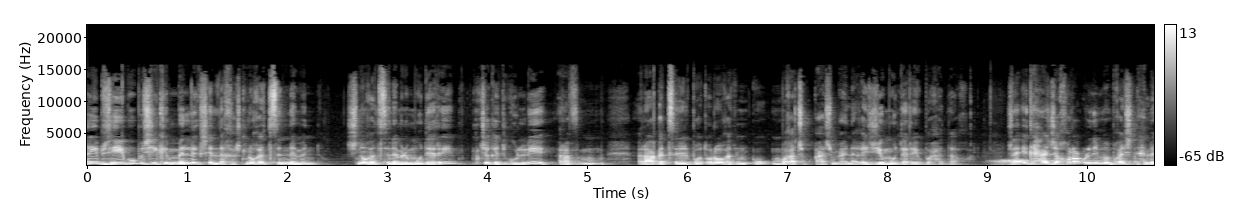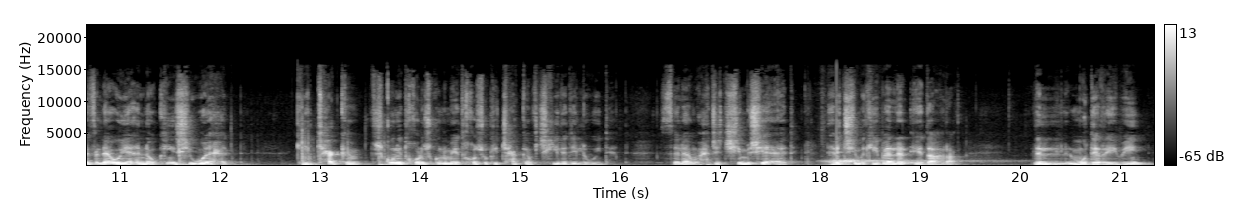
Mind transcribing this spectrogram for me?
المدرب جايبو باش يكمل لك الآخر شنو غتسنى منه؟ شنو غتسنى من المدرب؟ انت كتقول ليه راه راه غتسالي البطولة وما غتبقاش معنا. غيجي مدرب واحد آخر. زائد حاجة أخرى اللي ما بغيتش نحلف عليها وهي أنه كاين شي واحد كيتحكم في شكون يدخل وشكون ما يدخلش وكيتحكم في التشكيلة ديال الوداد. السلام حاجة هادشي ماشي عادي. هادشي ما كيبان لا الإدارة للمدربين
